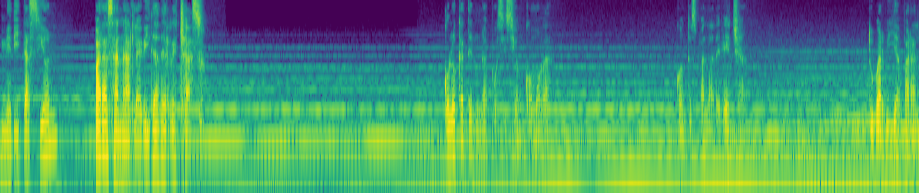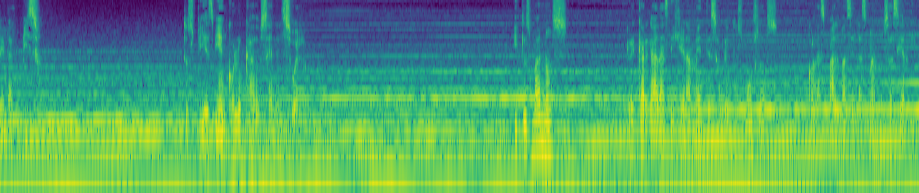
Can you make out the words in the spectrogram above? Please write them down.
Meditación para sanar la herida de rechazo. Colócate en una posición cómoda, con tu espalda derecha, tu barbilla paralela al piso, tus pies bien colocados en el suelo y tus manos recargadas ligeramente sobre tus muslos con las palmas de las manos hacia arriba.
